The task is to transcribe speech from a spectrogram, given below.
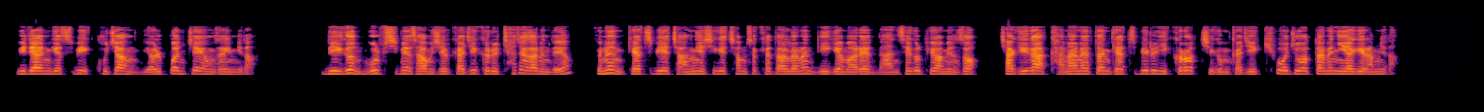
위대한 개스비 9장 10번째 영상입니다. 닉은 wolf심의 사무실까지 그를 찾아가는데요. 그는 개츠비의 장례식에 참석해달라는 닉의 말에 난색을 표하면서 자기가 가난했던 개츠비를 이끌어 지금까지 키워주었다는 이야기를 합니다.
